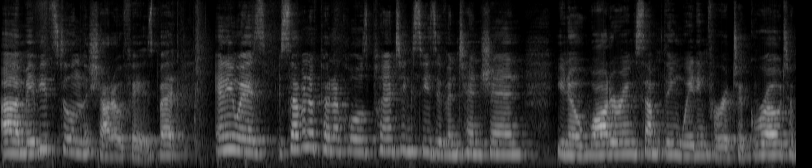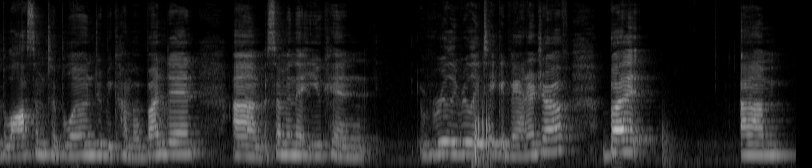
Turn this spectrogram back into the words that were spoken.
uh, maybe it's still in the shadow phase. But anyways, Seven of Pentacles, planting seeds of intention, you know, watering something, waiting for it to grow, to blossom, to bloom, to become abundant, um, something that you can really, really take advantage of. But um,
